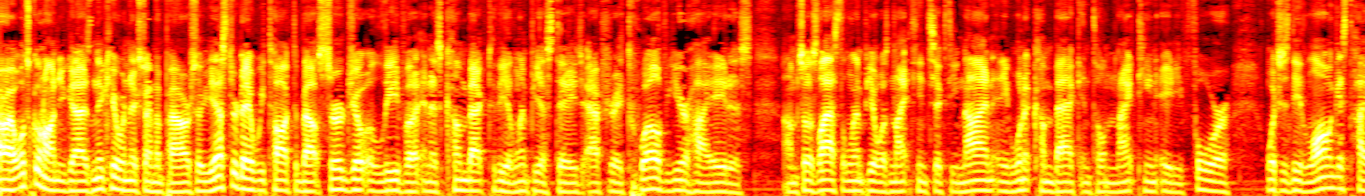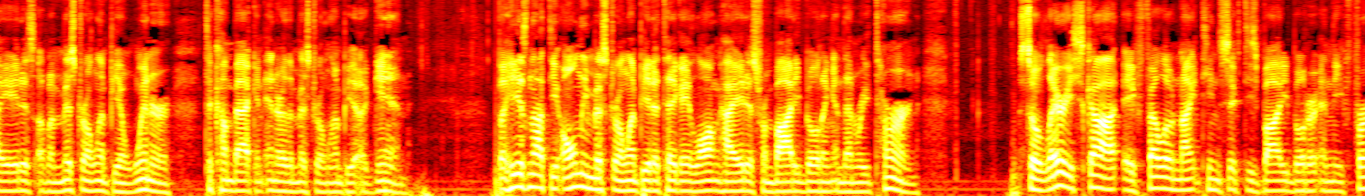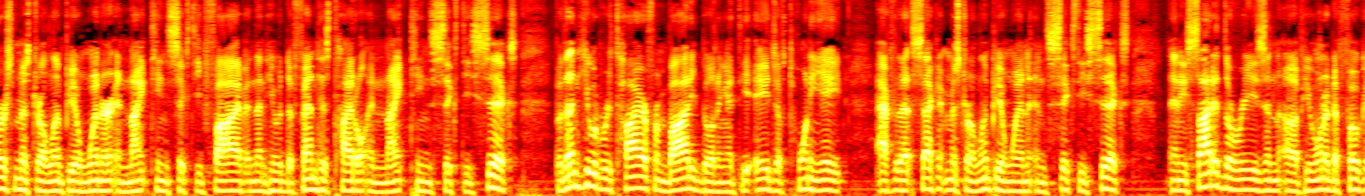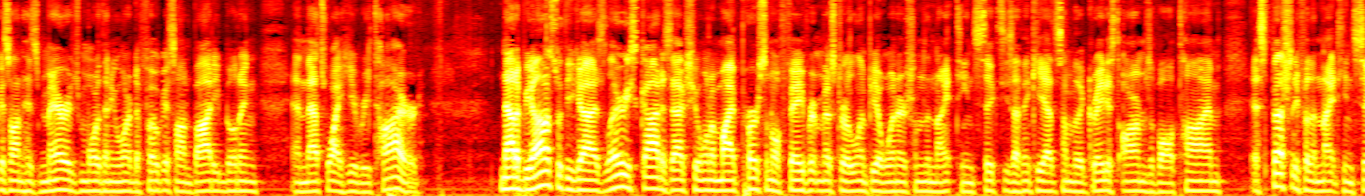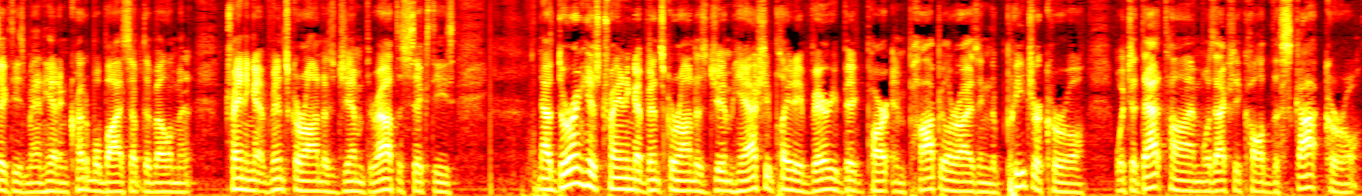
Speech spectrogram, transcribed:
All right, what's going on, you guys? Nick here with Nick Strength and Power. So yesterday we talked about Sergio Oliva and his comeback to the Olympia stage after a 12-year hiatus. Um, so his last Olympia was 1969, and he wouldn't come back until 1984, which is the longest hiatus of a Mr. Olympia winner to come back and enter the Mr. Olympia again. But he is not the only Mr. Olympia to take a long hiatus from bodybuilding and then return. So Larry Scott, a fellow 1960s bodybuilder and the first Mr. Olympia winner in 1965, and then he would defend his title in 1966, but then he would retire from bodybuilding at the age of 28 after that second Mr. Olympia win in 66, and he cited the reason of he wanted to focus on his marriage more than he wanted to focus on bodybuilding, and that's why he retired. Now, to be honest with you guys, Larry Scott is actually one of my personal favorite Mr. Olympia winners from the 1960s. I think he had some of the greatest arms of all time, especially for the 1960s, man. He had incredible bicep development, training at Vince Gironda's gym throughout the 60s. Now, during his training at Vince Gironda's gym, he actually played a very big part in popularizing the preacher curl, which at that time was actually called the Scott curl.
